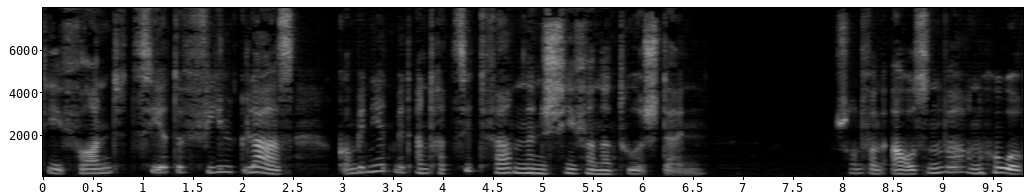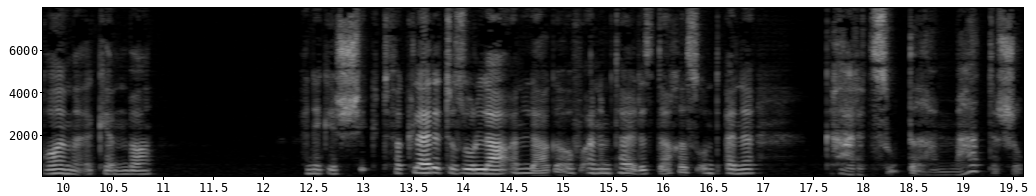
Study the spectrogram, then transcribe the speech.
Die Front zierte viel Glas, kombiniert mit anthrazitfarbenen Schiefernatursteinen. Schon von außen waren hohe Räume erkennbar. Eine geschickt verkleidete Solaranlage auf einem Teil des Daches und eine geradezu dramatische,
